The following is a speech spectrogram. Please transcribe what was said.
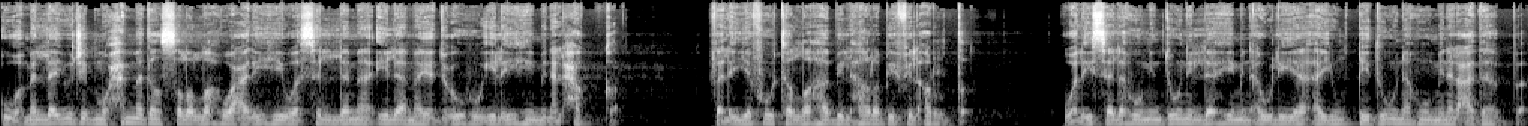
ومن لا يجب محمدا صلى الله عليه وسلم إلى ما يدعوه إليه من الحق فلن يفوت الله بالهرب في الأرض وليس له من دون الله من أولياء ينقذونه من العذاب.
